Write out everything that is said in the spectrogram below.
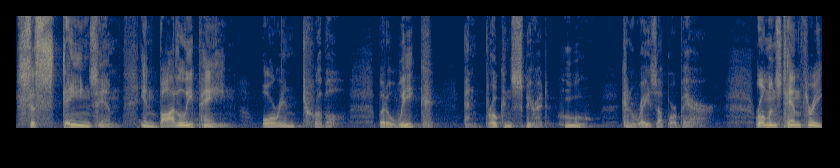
sustains him in bodily pain or in trouble. But a weak and broken spirit, who can raise up or bear? Romans 10 3.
